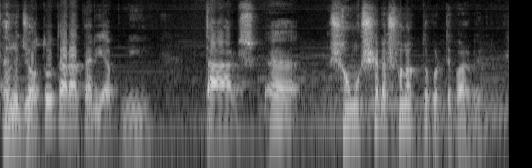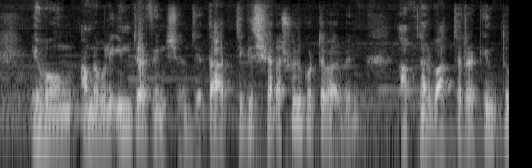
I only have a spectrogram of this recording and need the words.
তাহলে যত তাড়াতাড়ি আপনি তার সমস্যাটা শনাক্ত করতে পারবেন এবং আমরা বলি ইন্টারভেনশন যে তার চিকিৎসাটা শুরু করতে পারবেন, আপনার বাচ্চাটার কিন্তু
